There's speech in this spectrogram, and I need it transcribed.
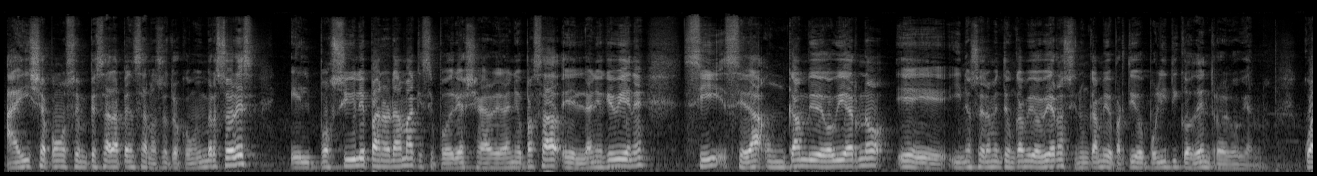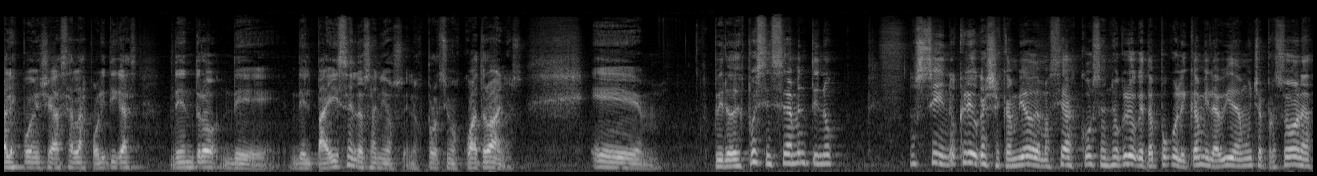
ahí ya podemos empezar a pensar nosotros como inversores el posible panorama que se podría llegar el año pasado, el año que viene, si se da un cambio de gobierno eh, y no solamente un cambio de gobierno, sino un cambio de partido político dentro del gobierno. ¿Cuáles pueden llegar a ser las políticas dentro de, del país en los años, en los próximos cuatro años? Eh, pero después, sinceramente, no no sé, no creo que haya cambiado demasiadas cosas, no creo que tampoco le cambie la vida a muchas personas.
